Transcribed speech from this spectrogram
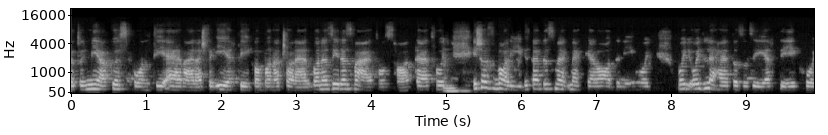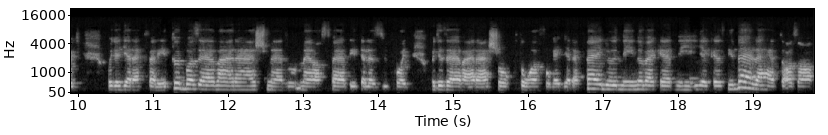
tehát hogy mi a központi elvárás vagy érték abban a családban, azért ez változhat, tehát hogy, mm. és az valid, tehát ezt meg, meg kell adni, hogy, hogy, hogy lehet az az érték, hogy, hogy a gyerek felé több az elvárás, mert, mert azt feltételezzük, hogy, hogy az elvárásoktól fog egy gyerek fejlődni, növekedni, igyekezni, de lehet az a,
